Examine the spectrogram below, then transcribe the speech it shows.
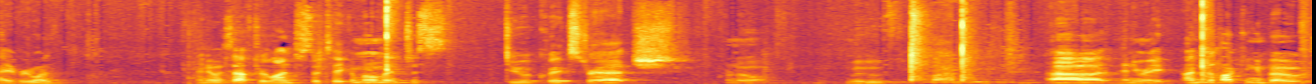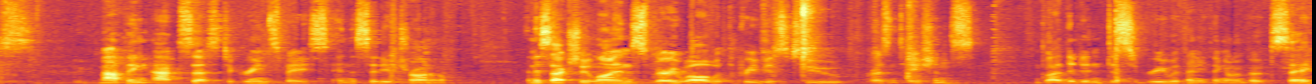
Hi, everyone. I know it's after lunch, so take a moment, just do a quick stretch, I don't know, move, clap. Uh, at any rate, I'm talking about mapping access to green space in the City of Toronto. And this actually aligns very well with the previous two presentations. I'm glad they didn't disagree with anything I'm about to say.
